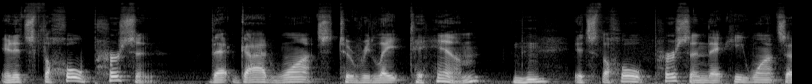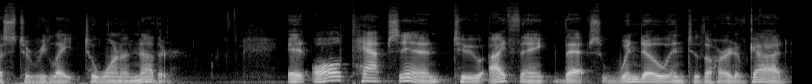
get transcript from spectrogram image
And it's the whole person that God wants to relate to Him. It's the whole person that He wants us to relate to one another. It all taps in to, I think, that window into the heart of God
